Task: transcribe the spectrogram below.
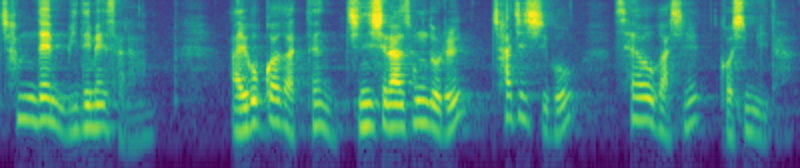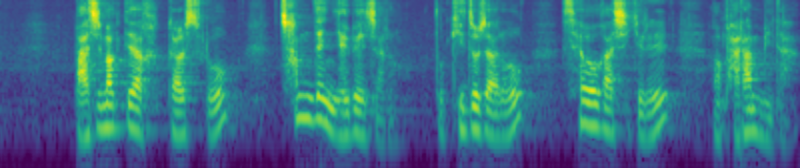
참된 믿음의 사람, 알곡과 같은 진실한 성도를 찾으시고 세워가실 것입니다. 마지막 때가 가까울수록 참된 예배자로 또 기도자로 세워가시기를 바랍니다.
